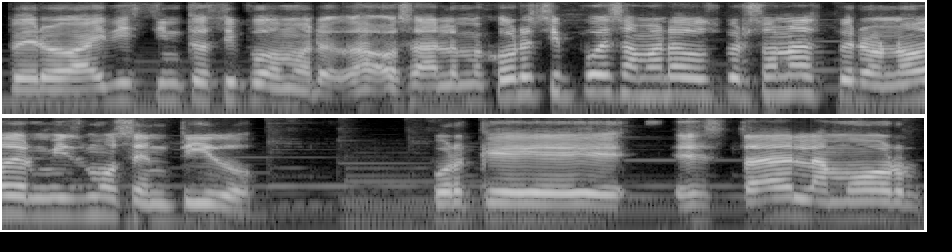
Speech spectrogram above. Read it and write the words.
pero hay distintos tipos de amor. O sea, a lo mejor sí puedes amar a dos personas, pero no del mismo sentido. Porque está el amor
